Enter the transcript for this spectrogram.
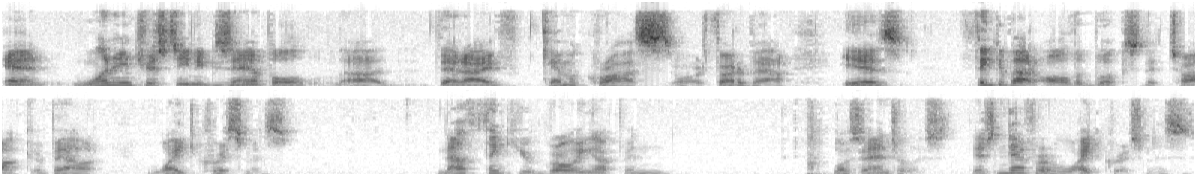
And one interesting example uh, that I've come across or thought about is think about all the books that talk about white Christmas. Now think you're growing up in Los Angeles. There's never a white Christmas.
